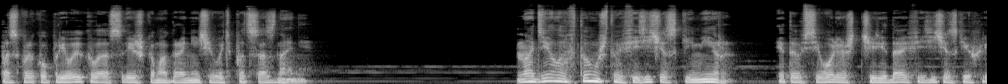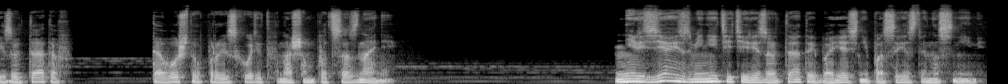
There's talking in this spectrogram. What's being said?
поскольку привыкло слишком ограничивать подсознание – но дело в том, что физический мир – это всего лишь череда физических результатов того, что происходит в нашем подсознании. Нельзя изменить эти результаты, борясь непосредственно с ними.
